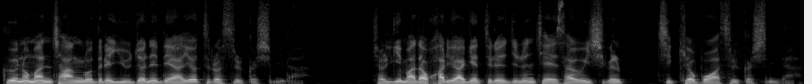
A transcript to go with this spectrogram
근엄한 장로들의 유전에 대하여 들었을 것입니다. 절기마다 화려하게 드려지는 제사 의식을 지켜보았을 것입니다.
